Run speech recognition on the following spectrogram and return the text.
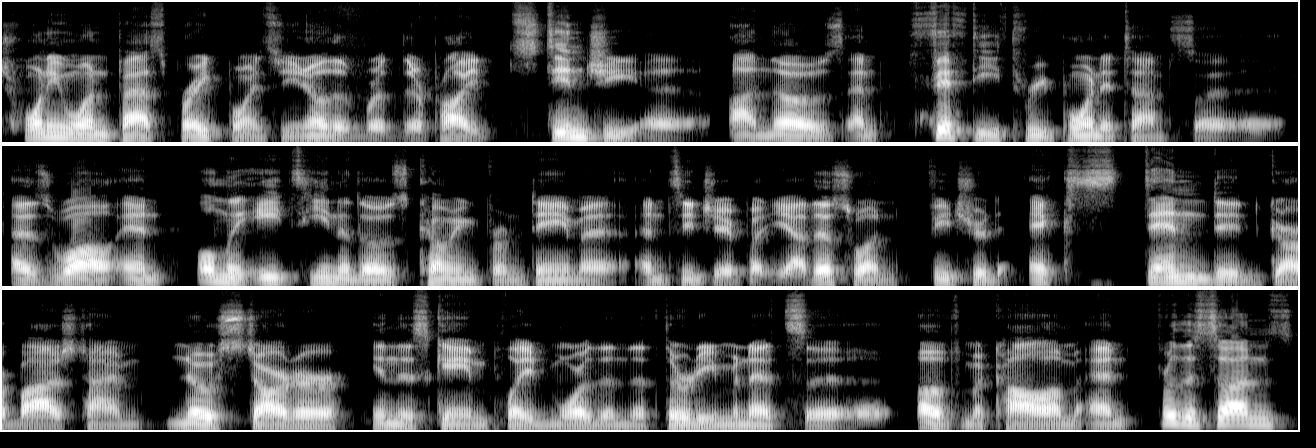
21 fast break points. You know that they're probably stingy uh, on those and 53 point attempts uh, as well. And only 18 of those coming from Dame and CJ. But yeah, this one featured extended garbage time. No starter in this game played more than the 30 minutes uh, of McCollum. And for the Suns,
